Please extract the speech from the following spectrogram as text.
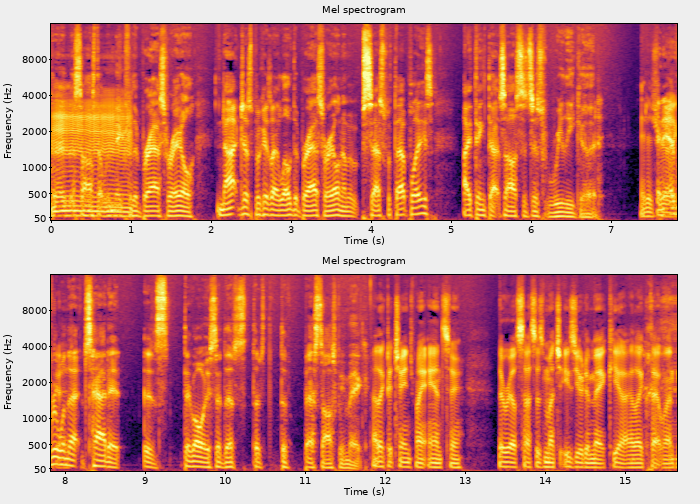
The, the sauce that we make for the brass rail. Not just because I love the brass rail and I'm obsessed with that place. I think that sauce is just really good. It is And really everyone good. that's had it is they've always said that's that's the best sauce we make. I like to change my answer. The real sauce is much easier to make. Yeah, I like that one.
